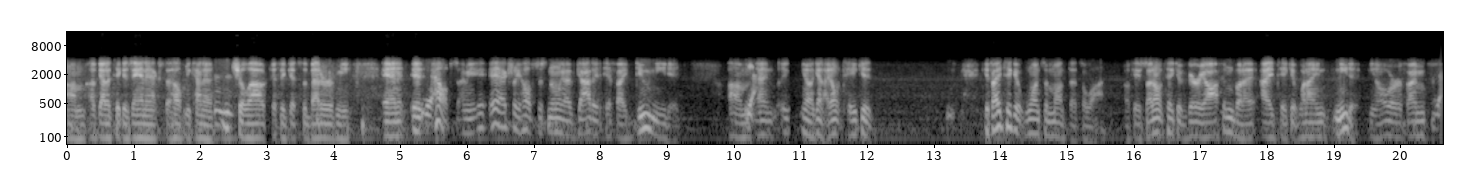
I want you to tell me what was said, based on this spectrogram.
um, I've got to take a Xanax to help me kind of Mhm. chill out if it gets the better of me, and it, it Yeah. helps. I mean, it, it actually helps just knowing I've got it if I do need it. Um, Yeah. And you know, again, I don't take it. If I take it once a month, that's a lot. Okay, so I don't take it very often, but I, I take it when I need it, you know, or if I'm Yeah.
